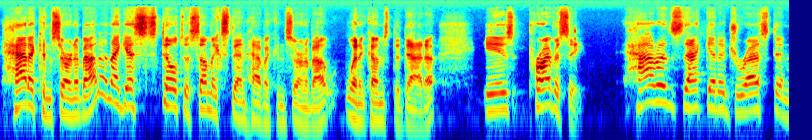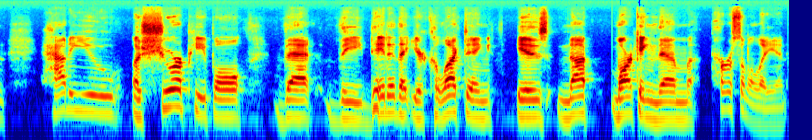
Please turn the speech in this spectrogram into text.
had a concern about, and I guess still to some extent have a concern about when it comes to data, is privacy. How does that get addressed, and how do you assure people that the data that you're collecting is not marking them personally and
